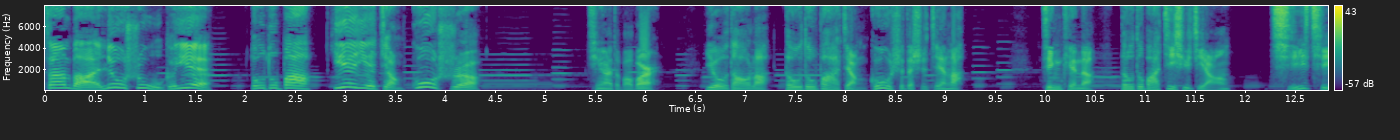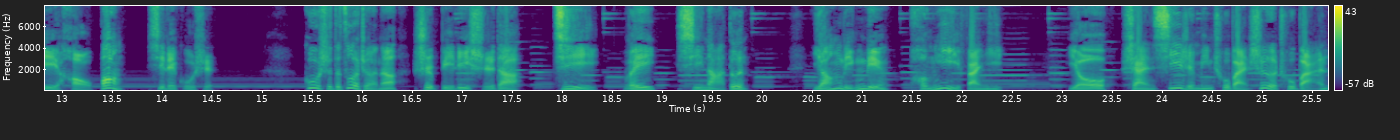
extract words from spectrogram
三百六十五个夜，兜兜爸夜夜讲故事。亲爱的宝贝儿，又到了兜兜爸讲故事的时间了。今天呢，兜兜爸继续讲《琪琪好棒》系列故事。故事的作者呢是比利时的 G.V. 希纳顿，杨玲玲、彭毅翻译，由陕西人民出版社出版。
